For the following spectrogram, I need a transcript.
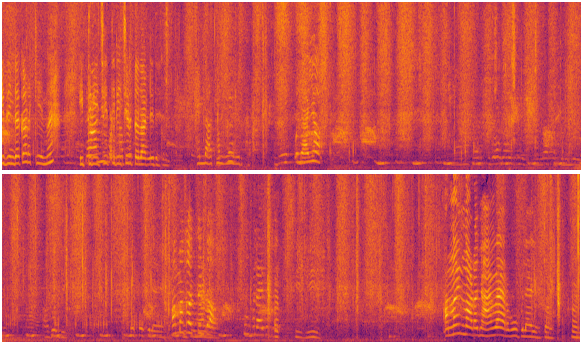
ഇതിന്റെ കടക്കിന്ന് ഇത്തിരിച്ച് ഇത്തിരിച്ച് എടുത്തതാട്ടിത് എല്ലാത്തിനും ഉലായോ അമ്മ കത്തിട്ടോ? അന്ന ഇന്നാടാ ഞാൻ വേറെ പൂപ്പിലായി എടുത്തോളാം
